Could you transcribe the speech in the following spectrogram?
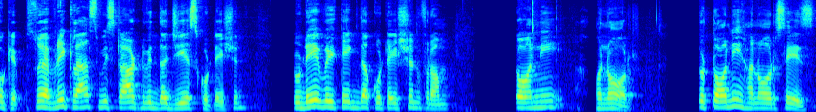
Okay, so every class we start with the GS quotation. Today we'll take the quotation from Tony Honoré. So Tony Honoré says,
